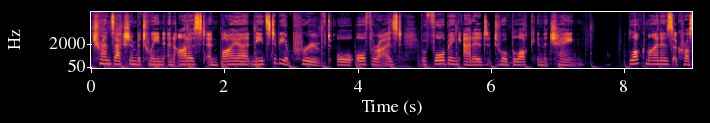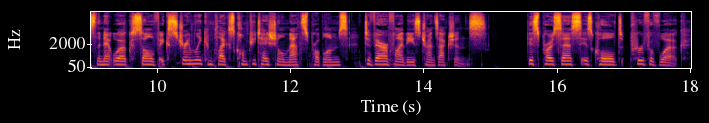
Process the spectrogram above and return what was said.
Transaction between an artist and buyer needs to be approved or authorized before being added to a block in the chain. Block miners across the network solve extremely complex computational maths problems to verify these transactions. This process is called proof of work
